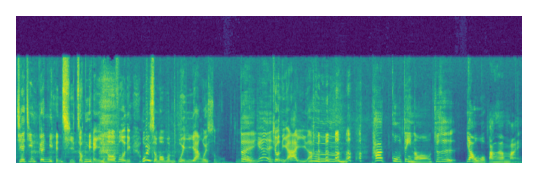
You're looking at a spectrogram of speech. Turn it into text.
接近更年期、中年以后妇女。为什么我们不一样？为什么？对，因为就你阿姨啦，她固定哦，就是要我帮她买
